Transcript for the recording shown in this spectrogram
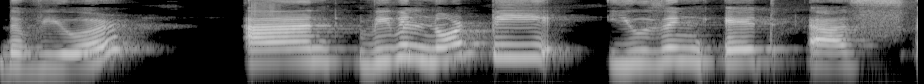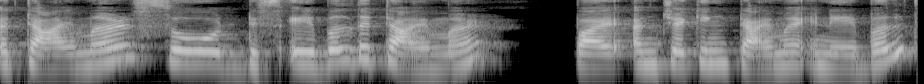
the viewer and we will not be using it as a timer so disable the timer by unchecking timer enabled.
